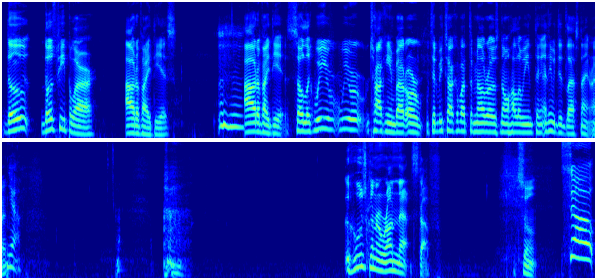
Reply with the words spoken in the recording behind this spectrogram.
those those people are out of ideas. Mm-hmm. Out of ideas. So like we we were talking about, or did we talk about the Melrose No Halloween thing? I think we did last night, right? yeah Who's going to run that stuff soon? So,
